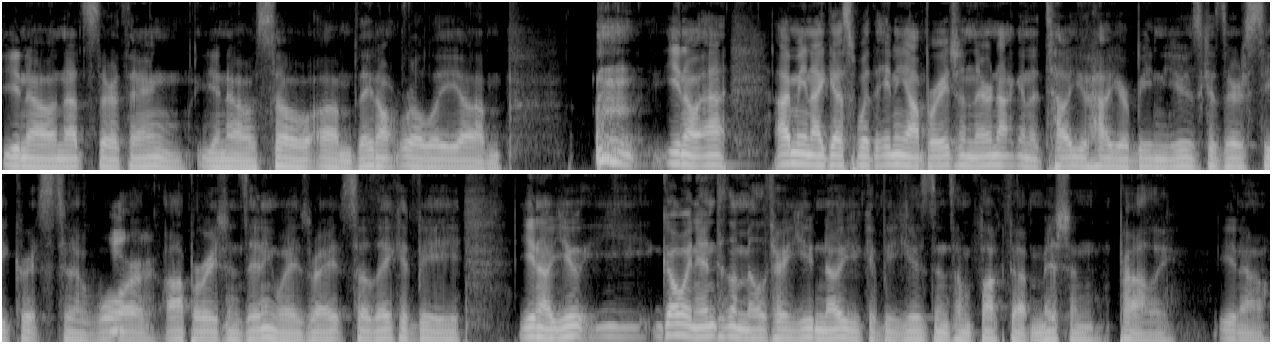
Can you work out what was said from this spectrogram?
you know, and that's their thing, you know. So um, they don't really, um, you know, uh, I mean, I guess with any operation, they're not going to tell you how you're being used because there's secrets to war operations, anyways, right? So they could be. You know, you, you going into the military, you know, you could be used in some fucked up mission, probably. You know,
